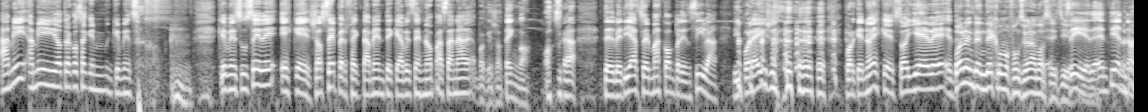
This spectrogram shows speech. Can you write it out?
A mí, a mí otra cosa que, que me, que me sucede es que yo sé perfectamente que a veces no pasa nada, porque yo tengo. O sea, debería ser más comprensiva. Y por ahí yo, porque no es que soy Eve. Vos no entendés cómo funcionamos, sí, sí. Sí, entiendo.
